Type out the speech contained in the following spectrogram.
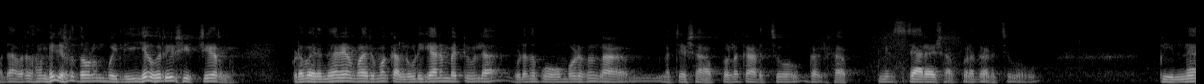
അത് അവരെ സംബന്ധിച്ചിടത്തോളം വലിയ ഒരു ശിക്ഷയായിരുന്നു. ഇവിടെ വരുന്നവരെ വരുമ്പോൾ കള്ളു പറ്റില്ല പറ്റൂല. ഇവിടെ നിന്ന് പോകുമ്പോഴേക്കും മറ്റേ ഷാപ്പുകളൊക്കെ അടച്ചു പോകും. ഷാപ്പ് മീൻസ് ചാരായ ഷാപ്പുകളൊക്കെ അടച്ചു പോകും. പിന്നെ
